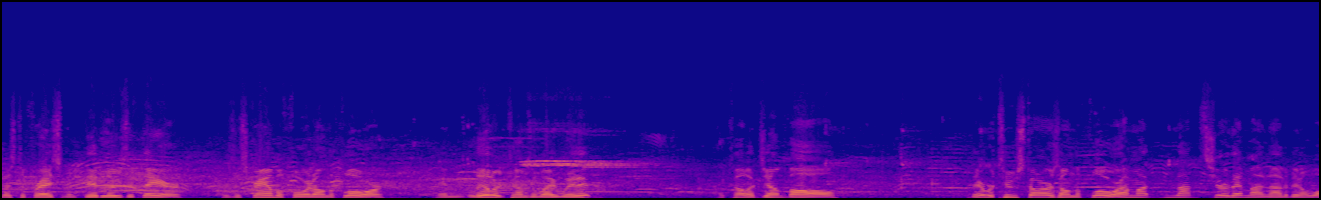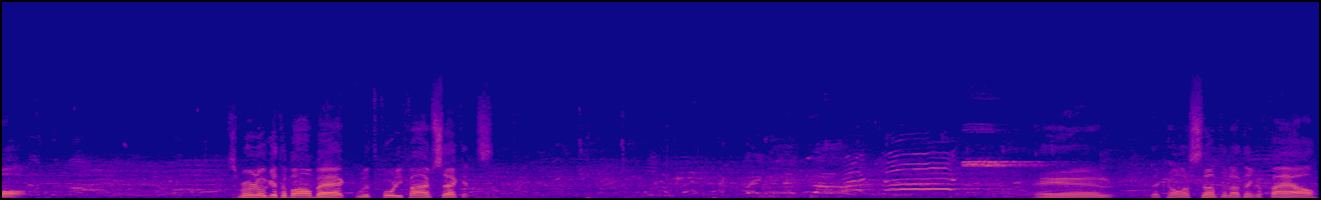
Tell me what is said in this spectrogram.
Just a freshman. Did lose it there. There's a scramble for it on the floor, and Lillard comes away with it. They call a jump ball. There were two stars on the floor. I'm not not sure that might not have been a walk. Smyrna will get the ball back with 45 seconds. And they're calling something, I think a foul.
